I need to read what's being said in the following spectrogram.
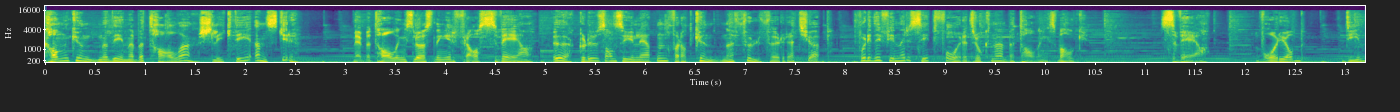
Kan kundene dine betale slik de ønsker? Med betalingsløsninger fra Svea øker du sannsynligheten for at kundene fullfører et kjøp, fordi de finner sitt foretrukne betalingsvalg. Svea vår jobb, din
